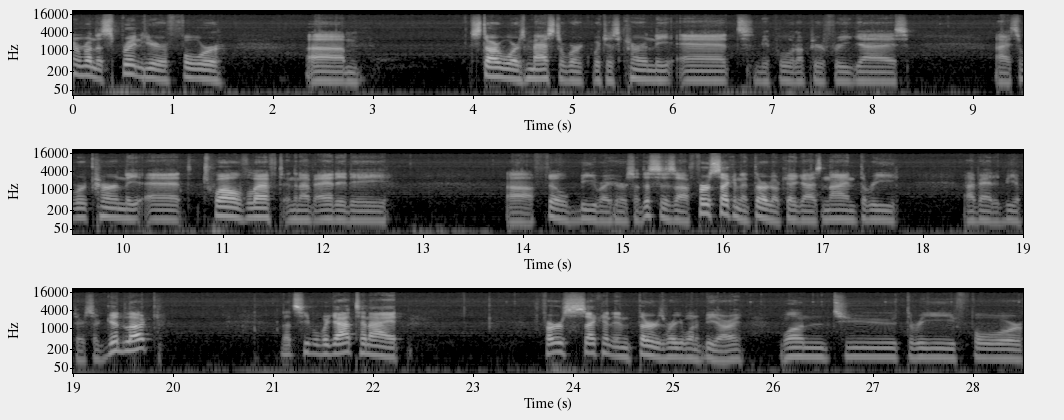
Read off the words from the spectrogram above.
going to run the sprint here for um, Star Wars Masterwork, which is currently at. Let me pull it up here for you guys. All right, so we're currently at 12 left, and then I've added a uh, fill B right here. So this is uh, first, second, and third. Okay, guys, nine, three. I've added B up there. So good luck. Let's see what we got tonight. First, second, and third is where you want to be. All right. One, two, three, four,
